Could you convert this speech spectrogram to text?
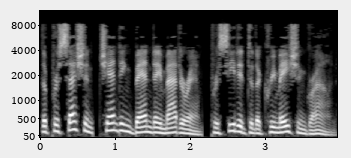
The procession, chanting Bande Mataram, proceeded to the cremation ground.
